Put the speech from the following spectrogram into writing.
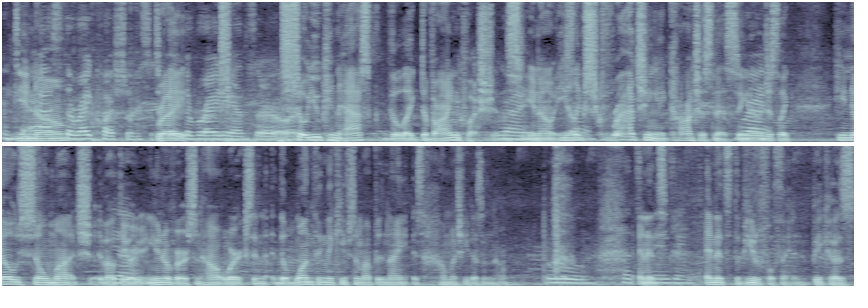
And to you know, ask the right questions to Right. get the right answer. Or, so you can ask the like divine questions. Right, You know, he's like scratching at consciousness. You know, Right. just like he knows so much about Yeah. the universe and how it works. And the one thing that keeps him up at night is how much he doesn't know. Ooh, that's and amazing. it's and it's the beautiful thing because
